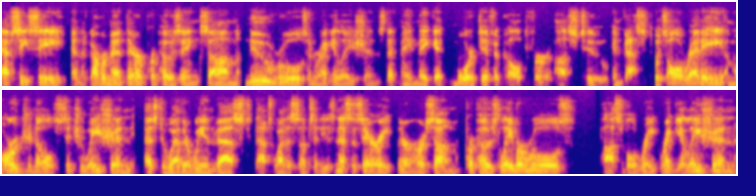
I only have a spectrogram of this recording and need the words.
FCC and the government, they're proposing some new rules and regulations that may make it more difficult for us to invest. It's already a marginal situation as to whether we invest. That's why the subsidy is necessary. There are some proposed labor rules possible rate regulation,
